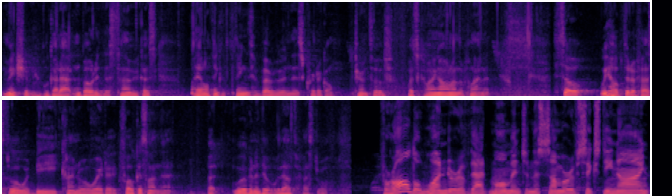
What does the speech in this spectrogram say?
make sure people got out and voted this time because I don't think things have ever been this critical in terms of what's going on on the planet. So we hoped that a festival would be kind of a way to focus on that. But we are going to do it without the festival. For all the wonder of that moment in the summer of 69,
